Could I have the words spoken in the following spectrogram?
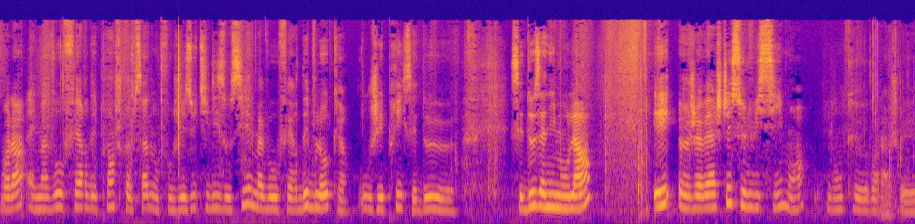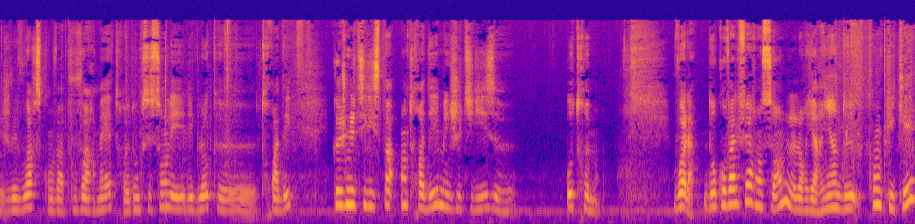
Voilà, elle m'avait offert des planches comme ça, donc il faut que je les utilise aussi. Elle m'avait offert des blocs où j'ai pris ces deux, ces deux animaux-là. Et euh, j'avais acheté celui-ci, moi. Donc euh, voilà, je vais, voir ce qu'on va pouvoir mettre. Donc ce sont les, blocs 3D euh, que je n'utilise pas en 3D, mais que j'utilise euh, autrement. Voilà, donc on va le faire ensemble. Alors il n'y a rien de compliqué.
